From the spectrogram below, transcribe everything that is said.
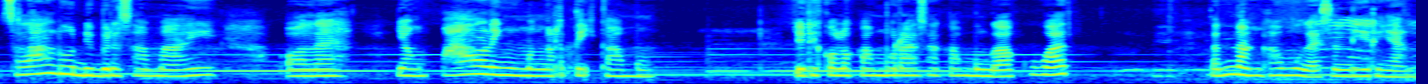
selalu dibersamai oleh yang paling mengerti kamu. Jadi kalau kamu rasa kamu gak kuat, tenang kamu gak sendirian.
